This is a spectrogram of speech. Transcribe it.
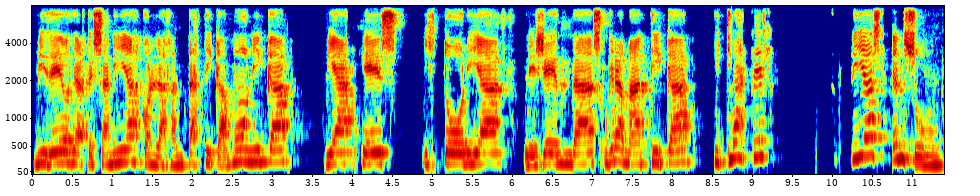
videos de artesanías con la fantástica Mónica, viajes, historia, leyendas, gramática y clases días en Zoom.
